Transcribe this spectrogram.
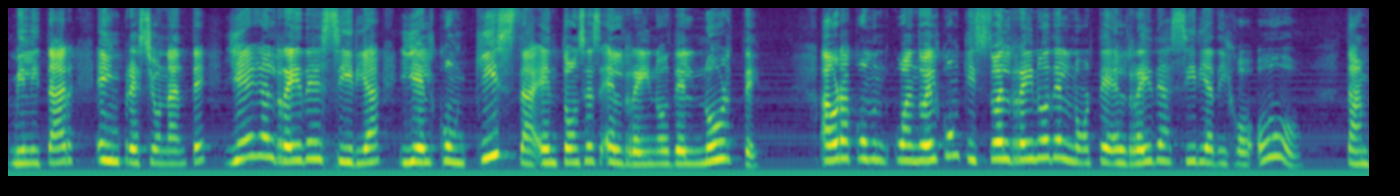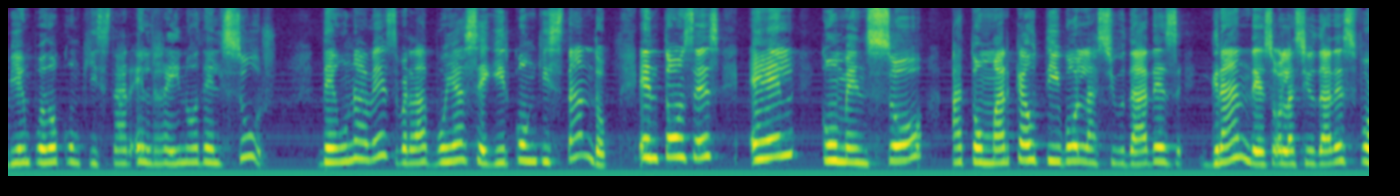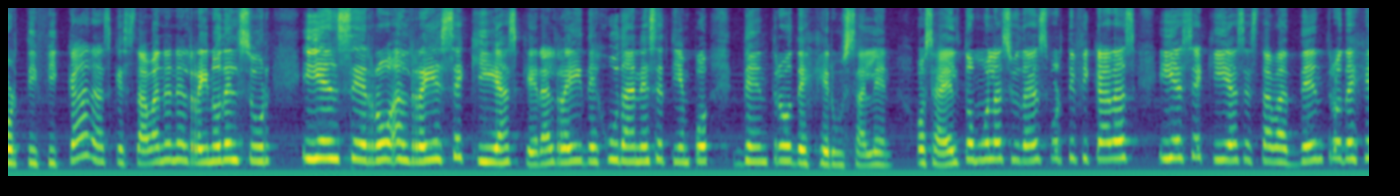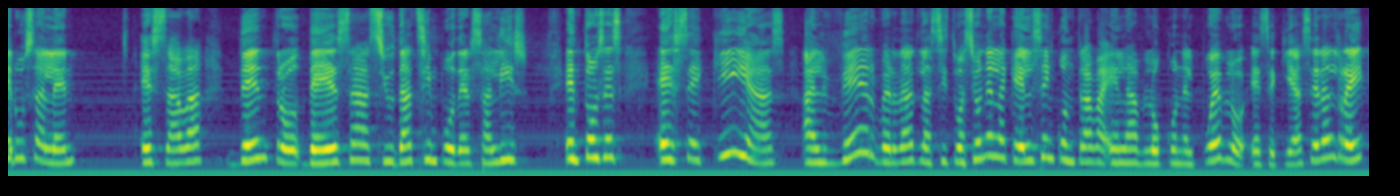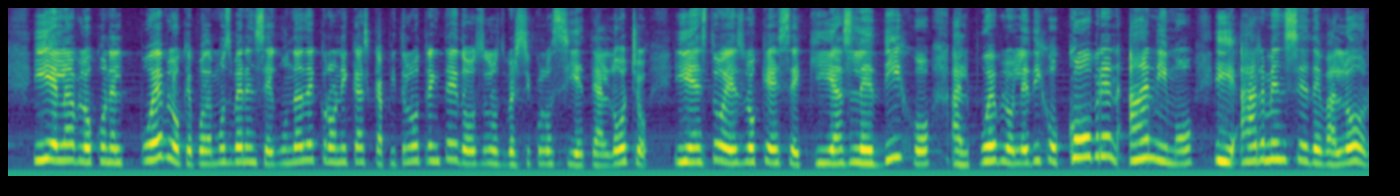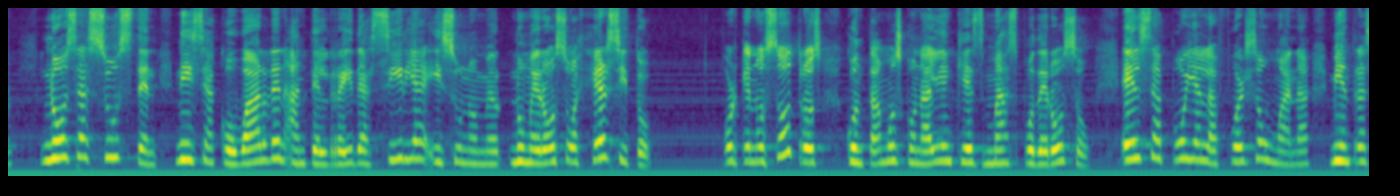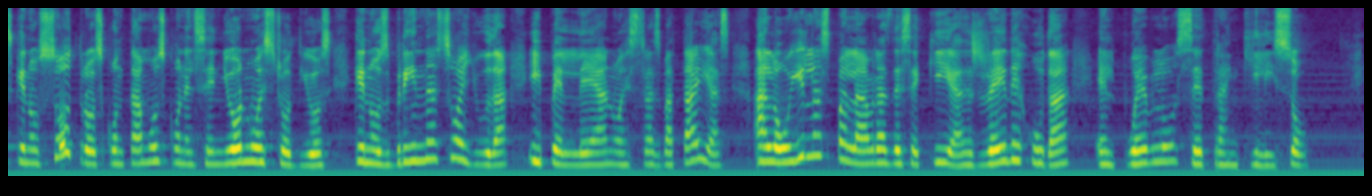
militar e impresionante. Llega el rey de Siria y él conquista entonces el reino del norte. Ahora, cuando él conquistó el reino del norte, el rey de Asiria dijo, oh, también puedo conquistar el reino del sur de una vez, ¿verdad? Voy a seguir conquistando. Entonces, él comenzó a tomar cautivo las ciudades grandes o las ciudades fortificadas que estaban en el reino del sur y encerró al rey Ezequías, que era el rey de Judá en ese tiempo, dentro de Jerusalén. O sea, él tomó las ciudades fortificadas y Ezequías estaba dentro de Jerusalén, estaba dentro de esa ciudad sin poder salir. Entonces, Ezequías, al ver, ¿verdad?, la situación en la que él se encontraba, él habló con el pueblo. Ezequías era el rey y él habló con el pueblo, que podemos ver en Segunda de Crónicas, capítulo 32, los versículos 7 al 8. Y esto es lo que Ezequías le dijo al pueblo. Le dijo, cobren ánimo y ármense de valor. No se asusten ni se acobarden ante el rey de Asiria y su numeroso ejército porque nosotros contamos con alguien que es más poderoso. Él se apoya en la fuerza humana, mientras que nosotros contamos con el Señor nuestro Dios, que nos brinda su ayuda y pelea nuestras batallas. Al oír las palabras de Ezequías, rey de Judá, el pueblo se tranquilizó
